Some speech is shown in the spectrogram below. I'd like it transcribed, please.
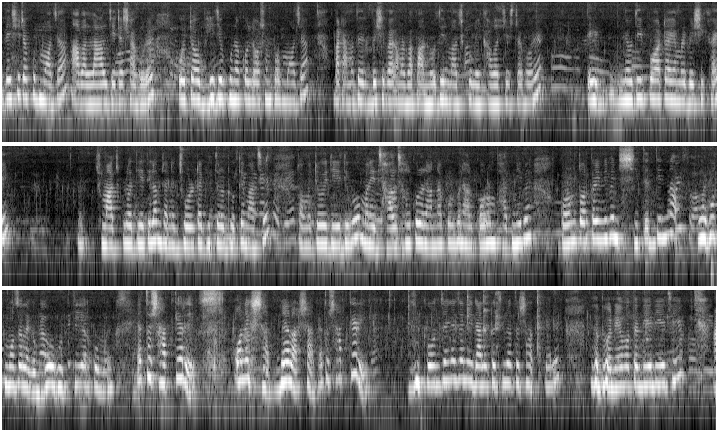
দেশিটা খুব মজা, আবার লাল যেটা সাগরের, ওইটাও ভেজে ভুনা করলে অসম্ভব মজা বাট আমাদের বেশিরভাগ আমার বাবা নদীর মাছগুলোই খাওয়ার চেষ্টা করে। তো এই নদীর পোয়াটাই আমরা বেশি খাই। মাছগুলো দিয়ে দিলাম, যেন ঝোলটা ভিতরে ঢোকে মাছের, টমেটোই দিয়ে দিব মানে ঝাল ঝাল করে রান্না করবেন, আর গরম ভাত নেবেন, গরম তরকারি নেবেন, শীতের দিন না বহুত মজা লাগে, বহুত, কি আর কমে, এত স্বাদ ক্যারে অনেক স্বাদ, মেলা স্বাদ, এত স্বাদ ক্যারে কোন জায়গায় জানি এই ডালটা ছিল, এত স্বাদ ক্যারে ধনিয়া পাতা দিয়ে দিয়েছি।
